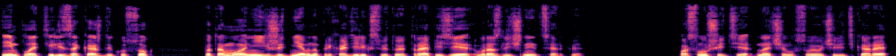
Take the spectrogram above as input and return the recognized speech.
Им платили за каждый кусок, потому они ежедневно приходили к святой трапезе в различные церкви. «Послушайте», — начал в свою очередь Каре,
